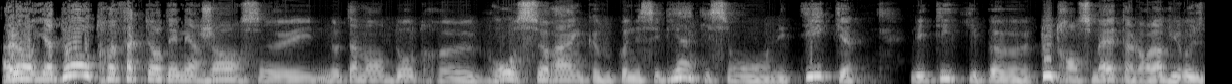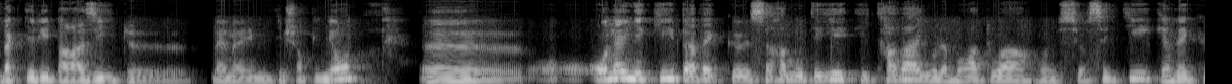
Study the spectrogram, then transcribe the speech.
Alors, il y a d'autres facteurs d'émergence, euh, notamment d'autres euh, grosses seringues que vous connaissez bien, qui sont les tiques. Les tiques qui peuvent tout transmettre, alors là, virus, bactéries, parasites, euh, même à des champignons. on a une équipe avec Sarah Mouteillé qui travaille au laboratoire sur ces tiques, avec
